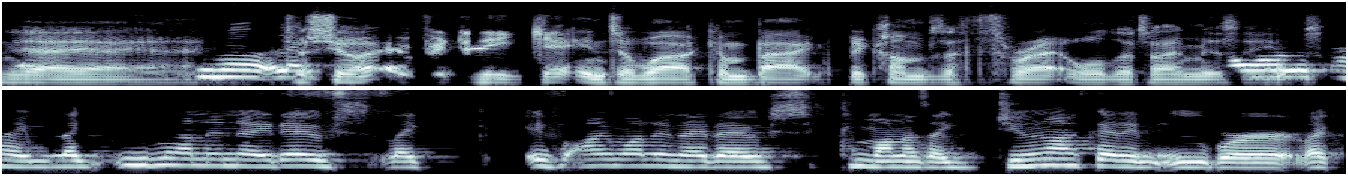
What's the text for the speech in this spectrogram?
Yeah, yeah, yeah. you know like Just your everyday getting to work and back becomes a threat all the time. It all seems. the time. Like even on a night out, like if I'm on a night out, come on, is like do not get an Uber. Like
